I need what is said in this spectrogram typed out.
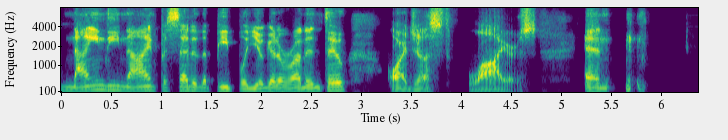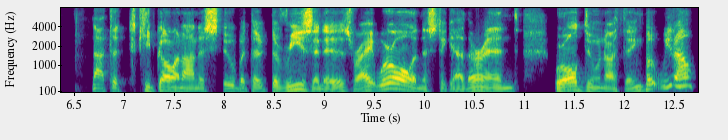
99% of the people you're going to run into are just liars. And not to keep going on this, Stu, but the, the reason is, right, we're all in this together and we're all doing our thing. But, you know,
